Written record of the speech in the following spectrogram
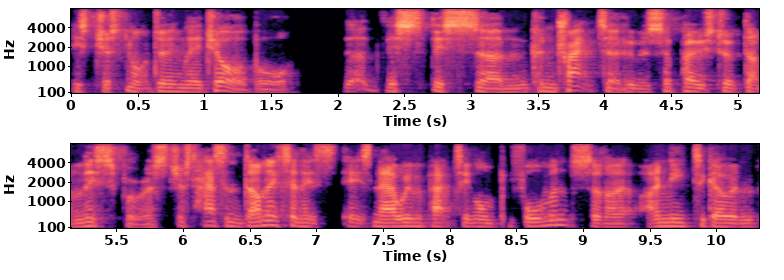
is just not doing their job or this, this, um, contractor who was supposed to have done this for us just hasn't done it. And it's, it's now impacting on performance. And I, I need to go and,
